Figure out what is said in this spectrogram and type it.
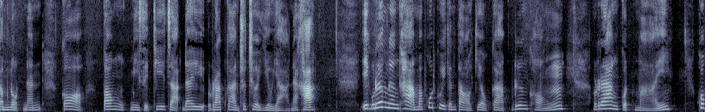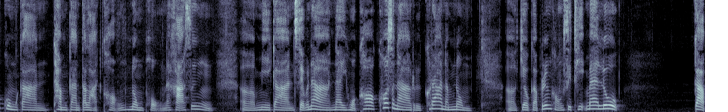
กำหนดนั้น ก็ต้องมีสิทธิ์ที่จะได้รับการชดเชยเยียวยานะคะ อีกเรื่องหนึ่งค่ะมาพูดคุยกันต่อเกี่ยวกับเรื่องของร่างกฎหมาย ควบคุมการทำการตลาดของนมผงนะคะ ซึ่งมีการเสวนาในหัวข้อโฆษณาหรือคร่าน้ำนมเเกี่ยวกับเรื่องของสิทธิแม่ลูก กับ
